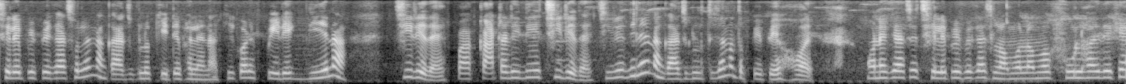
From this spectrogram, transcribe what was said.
ছেলে পেঁপে গাছ হলে না গাছগুলো কেটে ফেলে না। কি করে পেরেক দিয়ে না চিড়ে দেয় বা কাটারি দিয়ে চিড়ে দেয়। চিড়ে দিলে না গাছগুলোতে জানো তো পেঁপে হয়। অনেকে আছে ছেলে পেঁপে গাছ, লম্বা লম্বা ফুল হয় দেখে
